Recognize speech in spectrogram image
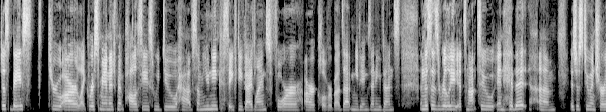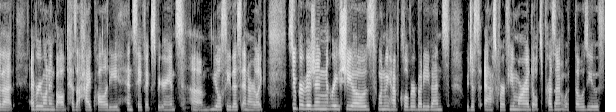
just based through our like risk management policies, we do have some unique safety guidelines for our clover buds at meetings and events. And this is really, it's not to inhibit, um, it's just to ensure that everyone involved has a high quality and safe experience. Um, you'll see this in our like supervision ratios when we have clover bud events. We just ask for a few more adults present with those youth.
